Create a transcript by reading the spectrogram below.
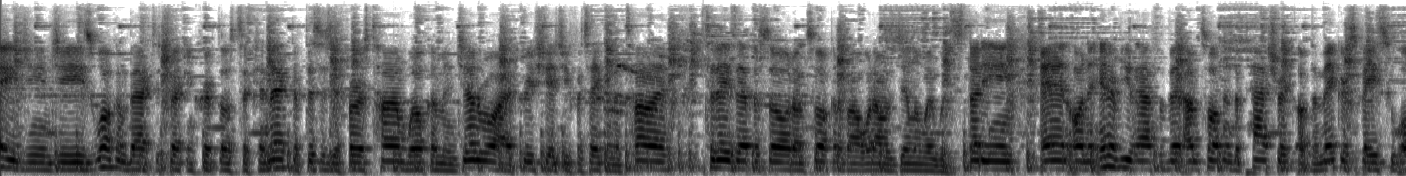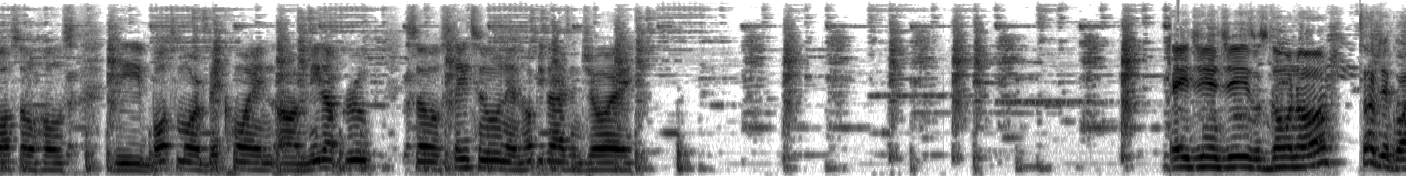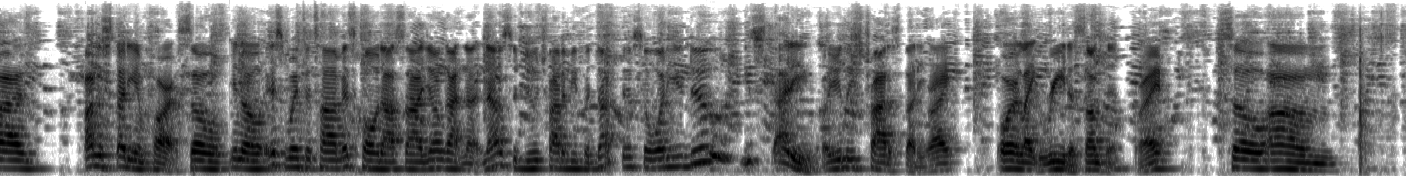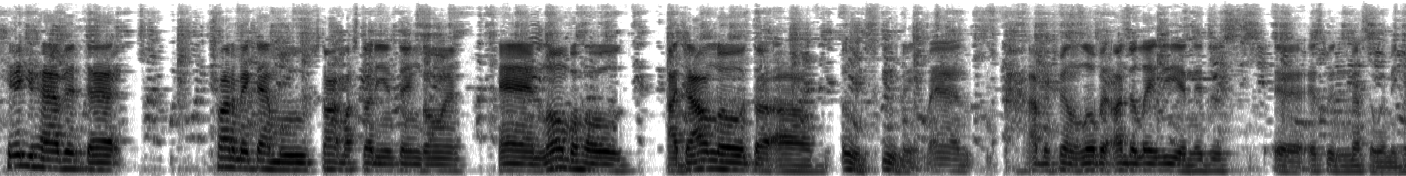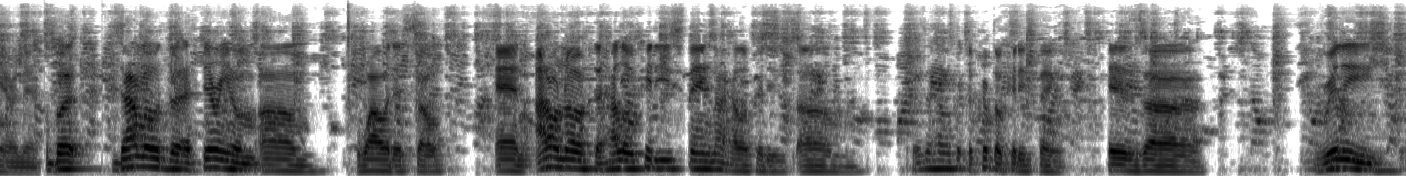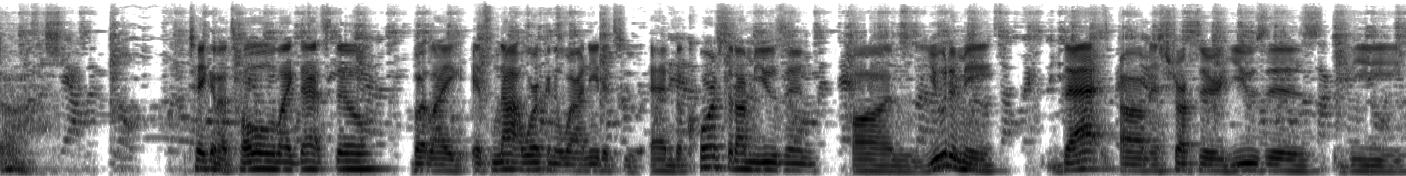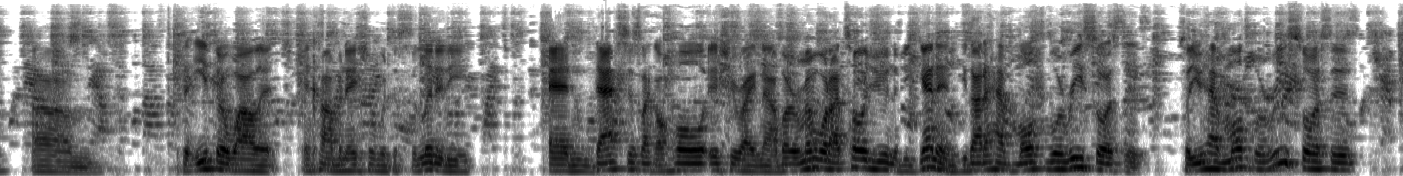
Hey G&Gs, welcome back to Trekking Cryptos to Connect. If this is your first time, welcome in general. I appreciate you for taking the time. Today's episode, I'm talking about what I was dealing with with studying, and on the interview half of it, I'm talking to Patrick of the Makerspace, who also hosts the Baltimore Bitcoin um, meetup group. So stay tuned and hope you guys enjoy. Hey G&Gs, what's going on? Subject-wise, on the studying part. So, you know, it's winter time, it's cold outside, you don't got nothing else to do, try to be productive. So what do you do? You study, or you at least try to study, right? Or like read or something, right? So um here you have it that trying to make that move, start my studying thing going, and lo and behold, I download the um oh excuse me, man. I've been feeling a little bit under lately and it just it's been messing with me here and there. But download the Ethereum um, wallet itself, and I don't know if the Hello Kitties thing, not Hello Kitties, um, it Hello the Crypto Kitties thing, is uh, really uh, taking a toll like that still. But like it's not working the way I needed to. And the course that I'm using on Udemy, that um, instructor uses the um, the Ether wallet in combination with the Solidity. And that's just like a whole issue right now. But remember what I told you in the beginning you got to have multiple resources. So you have multiple resources.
